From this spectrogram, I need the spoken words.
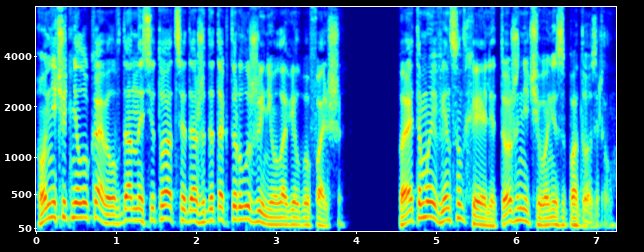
Он ничуть не лукавил, в данной ситуации даже детектор лжи не уловил бы фальши. Поэтому и Винсент Хейли тоже ничего не заподозрил.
